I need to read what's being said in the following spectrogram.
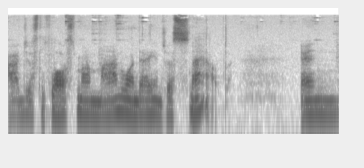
I just lost my mind one day and just snapped. And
